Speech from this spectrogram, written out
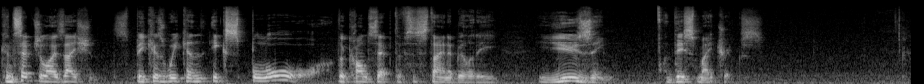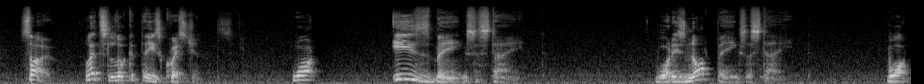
conceptualizations because we can explore the concept of sustainability using this matrix. So let's look at these questions. What is being sustained? What is not being sustained? What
